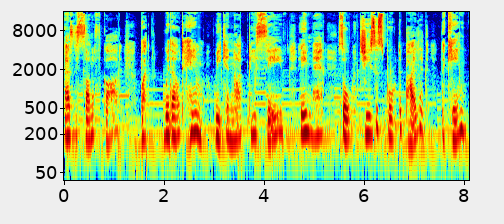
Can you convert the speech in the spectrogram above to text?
as the Son of God. But without him, we cannot be saved. Amen. So Jesus spoke to Pilate, the king.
